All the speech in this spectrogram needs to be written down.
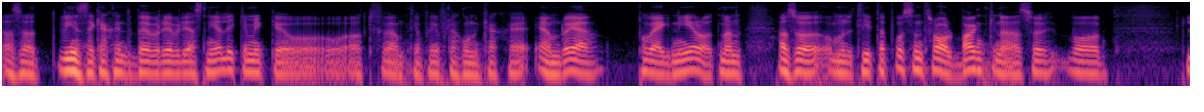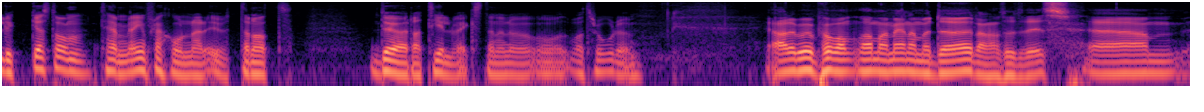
alltså att vinsterna kanske inte behöver revideras ner lika mycket och, och att förväntningarna på inflationen kanske ändå är på väg neråt. Men alltså om du tittar på centralbankerna, alltså vad, lyckas de tämja inflationen utan att döda tillväxten eller vad, vad tror du? Ja, det beror på vad man menar med döda naturligtvis. Um,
